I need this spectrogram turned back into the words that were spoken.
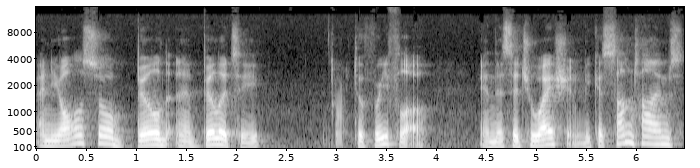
and you also build an ability to free flow in this situation because sometimes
